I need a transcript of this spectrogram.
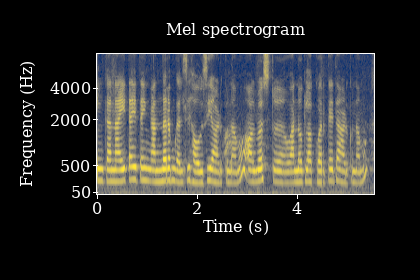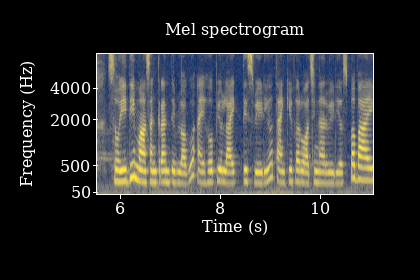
ఇంకా నైట్ అయితే ఇంక అందరం కలిసి హౌసీ ఆడుకున్నాము. ఆల్మోస్ట్ వన్ ఓ క్లాక్ వరకు అయితే ఆడుకున్నాము. సో ఇది మా Sankranti vlog I hope you like this video thank you for watching our videos bye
